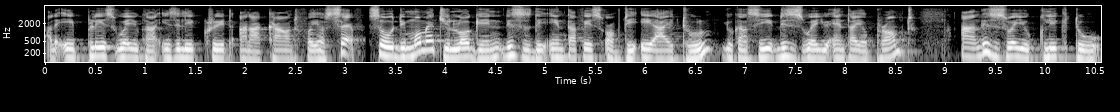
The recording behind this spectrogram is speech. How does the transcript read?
a place where you can easily create an account for yourself. So the moment you log in this is the interface of the ai tool. You can see this is where you enter your prompt and this is where you click to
